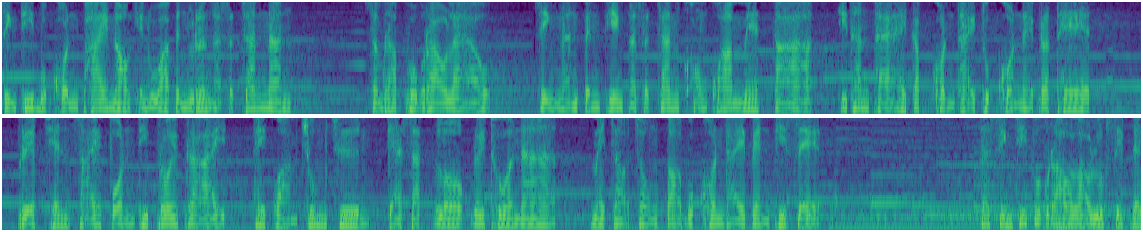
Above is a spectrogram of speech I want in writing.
สิ่งที่บุคคลภายนอกเห็นว่าเป็นเรื่องอัศจรรย์นั้นสำหรับพวกเราแล้ว สิ่งนั้นเป็นเพียงอัศจรรย์ของความเมตตาที่ท่านแผ่ให้กับคนไทยทุกคนในประเทศ เปรียบเช่นสายฝนที่โปรยปลายให้ความชุ่มชื่น แก่สัตว์โลกโดยทั่วหน้า ไม่เจาะจงต่อบุคคลใดเป็นพิเศษ แต่สิ่งที่พวกเราเหล่าลูกศิษย์ได้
